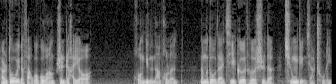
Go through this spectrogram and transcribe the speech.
而多位的法国国王，甚至还有皇帝的拿破仑，那么都在其哥特式的穹顶下矗立。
